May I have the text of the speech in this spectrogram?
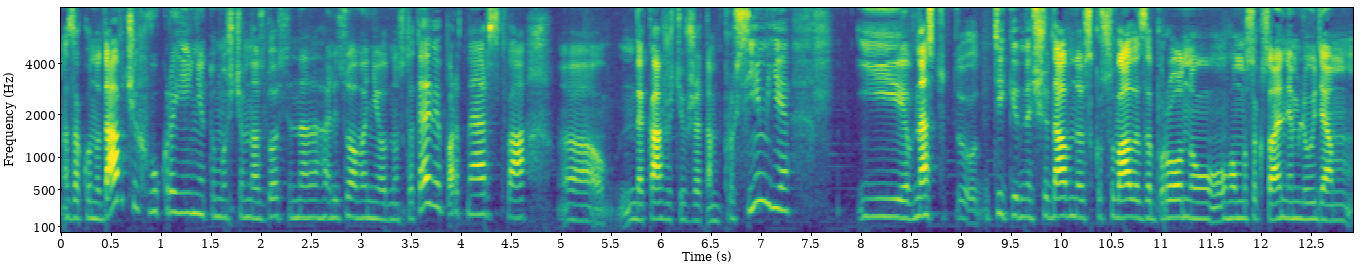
законодавчих в Україні, тому що в нас досі не легалізовані одностатеві партнерства, е, не кажучи вже там про сім'ї. І в нас тут тільки нещодавно скасували заборону гомосексуальним людям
